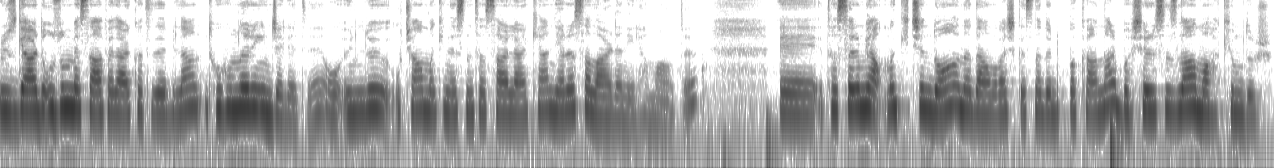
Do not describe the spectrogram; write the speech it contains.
rüzgarda uzun mesafeler kat edebilen tohumları inceledi. O ünlü uçağın makinesini tasarlarken yarasalardan ilham aldı. E, tasarım yapmak için doğa anadan başkasına dönüp bakanlar başarısızlığa mahkumdur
